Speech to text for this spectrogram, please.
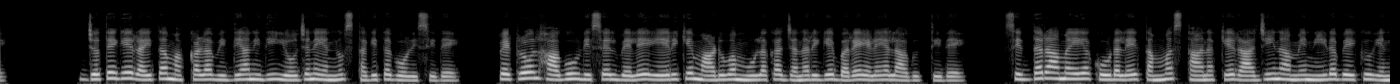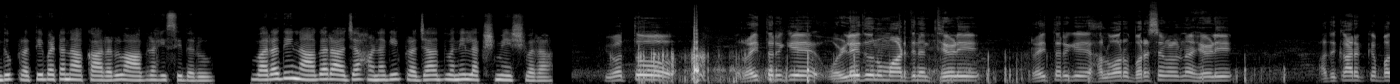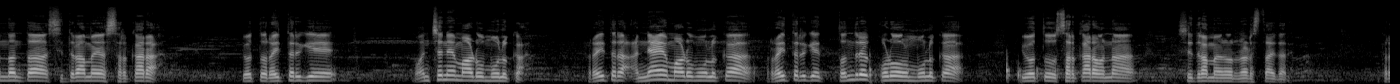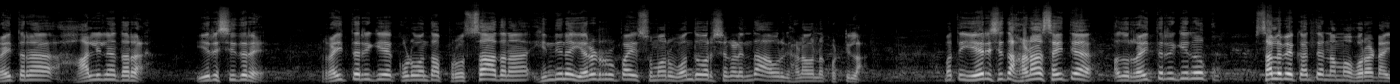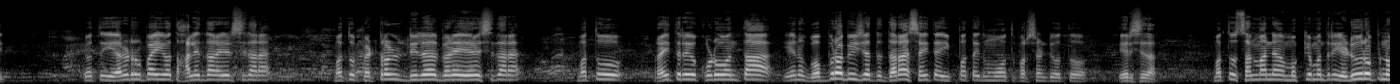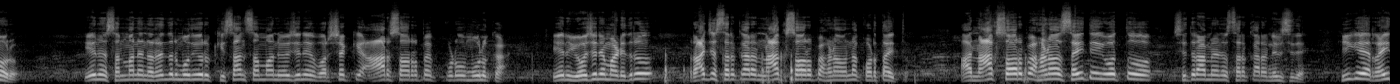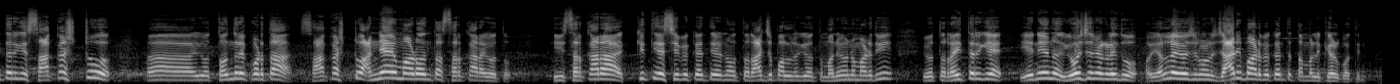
ಜೊತೆಗೆ ರೈತ ಮಕ್ಕಳ ವಿದ್ಯಾನಿಧಿ ಯೋಜನೆಯನ್ನು ಸ್ಥಗಿತಗೊಳಿಸಿದೆ. ಪೆಟ್ರೋಲ್ ಹಾಗೂ ಡೀಸೆಲ್ ಬೆಲೆ ಏರಿಕೆ ಮಾಡುವ ಮೂಲಕ ಜನರಿಗೆ ಬರೆ ಎಳೆಯಲಾಗುತ್ತಿದೆ. ಸಿದ್ದರಾಮಯ್ಯ ಕೂಡಲೇ ತಮ್ಮ ಸ್ಥಾನಕ್ಕೆ ರಾಜೀನಾಮೆ ನೀಡಬೇಕು ಎಂದು ಪ್ರತಿಭಟನಾಕಾರರು ಆಗ್ರಹಿಸಿದರು. ವರದಿ ನಾಗರಾಜ ಹಣಗಿ ಪ್ರಜಾಧ್ವನಿ ಲಕ್ಷ್ಮೇಶ್ವರ. ಇವತ್ತು ರೈತರಿಗೆ ಒಳ್ಳೆಯದನ್ನು ಮಾಡ್ತೀನಿ ಅಂತ ಹೇಳಿ, ರೈತರಿಗೆ ಹಲವಾರು ಭರವಸೆಗಳನ್ನ ಹೇಳಿ, ಅಧಿಕಾರಕ್ಕೆ ಬಂದಂಥ ಸಿದ್ದರಾಮಯ್ಯ ಸರ್ಕಾರ ಇವತ್ತು ರೈತರಿಗೆ ವಂಚನೆ ಮಾಡುವ ಮೂಲಕ, ರೈತರ ಅನ್ಯಾಯ ಮಾಡುವ ಮೂಲಕ, ರೈತರಿಗೆ ತೊಂದರೆ ಕೊಡುವ ಮೂಲಕ ಇವತ್ತು ಸರ್ಕಾರವನ್ನು ಸಿದ್ದರಾಮಯ್ಯನವರು ನಡೆಸ್ತಾ ಇದ್ದಾರೆ. ರೈತರ ಹಾಲಿನ ದರ ಏರಿಸಿದರೆ ರೈತರಿಗೆ ಕೊಡುವಂಥ ಪ್ರೋತ್ಸಾಹಧನ ಹಿಂದಿನ ಎರಡು ರೂಪಾಯಿ ಸುಮಾರು ಒಂದು ವರ್ಷಗಳಿಂದ ಅವ್ರಿಗೆ ಹಣವನ್ನು ಕೊಟ್ಟಿಲ್ಲ. ಮತ್ತು ಏರಿಸಿದ ಹಣ ಸಹಿತ ಅದು ರೈತರಿಗೇನು ಸಲ್ಲಬೇಕಂತ ನಮ್ಮ ಹೋರಾಟ ಆಯಿತು ಇವತ್ತು ಎರಡು ರೂಪಾಯಿ ಇವತ್ತು ಹಾಲಿನ ದರ ಏರಿಸಿದ್ದಾರೆ, ಮತ್ತು ಪೆಟ್ರೋಲ್ ಡೀಲರ್ ಬೆಲೆ ಏರಿಸಿದ್ದಾರೆ, ಮತ್ತು ರೈತರಿಗೆ ಕೊಡುವಂಥ ಏನು ಗೊಬ್ಬರ ಬೀಜದ ದರ ಸಹಿತ ಇಪ್ಪತ್ತೈದು, ಮೂವತ್ತು ಪರ್ಸೆಂಟ್ ಇವತ್ತು ಏರಿಸಿದ್ದಾರೆ. ಮತ್ತು ಸನ್ಮಾನ್ಯ ಮುಖ್ಯಮಂತ್ರಿ ಯಡಿಯೂರಪ್ಪನವರು, ಏನು ಸನ್ಮಾನ್ಯ ನರೇಂದ್ರ ಮೋದಿಯವರು ಕಿಸಾನ್ ಸಮ್ಮಾನ್ ಯೋಜನೆ ವರ್ಷಕ್ಕೆ ಆರು ಸಾವಿರ ರೂಪಾಯಿ ಕೊಡುವ ಮೂಲಕ ಏನು ಯೋಜನೆ ಮಾಡಿದ್ರು, ರಾಜ್ಯ ಸರ್ಕಾರ ನಾಲ್ಕು ಸಾವಿರ ರೂಪಾಯಿ ಹಣವನ್ನು ಕೊಡ್ತಾ ಇತ್ತು. ಆ ನಾಲ್ಕು ಸಾವಿರ ರೂಪಾಯಿ ಹಣ ಸಹಿತ ಇವತ್ತು ಸಿದ್ದರಾಮಯ್ಯ ಸರ್ಕಾರ ನಿಲ್ಲಿಸಿದೆ. ಹೀಗೆ ರೈತರಿಗೆ ಸಾಕಷ್ಟು ಇವತ್ತು ತೊಂದರೆ ಕೊಡ್ತಾ ಸಾಕಷ್ಟು ಅನ್ಯಾಯ ಮಾಡುವಂಥ ಸರ್ಕಾರ ಇವತ್ತು. ಈ ಸರ್ಕಾರ ಕಿತ್ತಿ ಎಸಿಬೇಕಂತ ಇವತ್ತು ರಾಜ್ಯಪಾಲರಿಗೆ ಇವತ್ತು ಮನವಿಯನ್ನು ಮಾಡಿದ್ವಿ. ಇವತ್ತು ರೈತರಿಗೆ ಏನೇನು ಯೋಜನೆಗಳಿದ್ವು ಎಲ್ಲ ಯೋಜನೆಗಳು ಜಾರಿ ಮಾಡಬೇಕಂತ ತಮ್ಮಲ್ಲಿ ಕೇಳ್ಕೊತೀನಿ.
